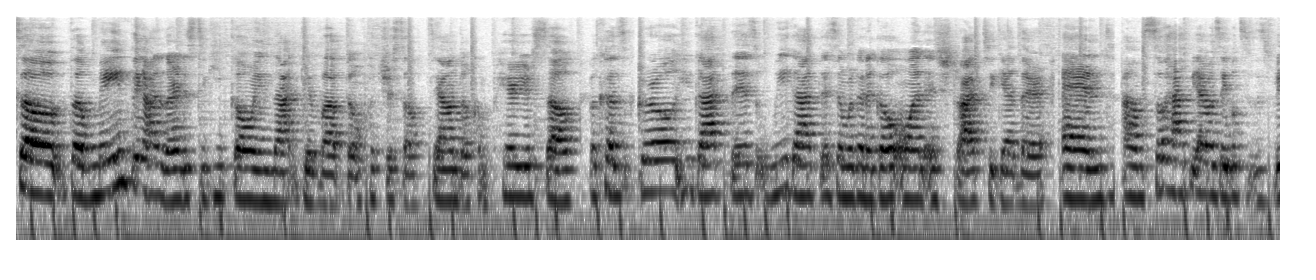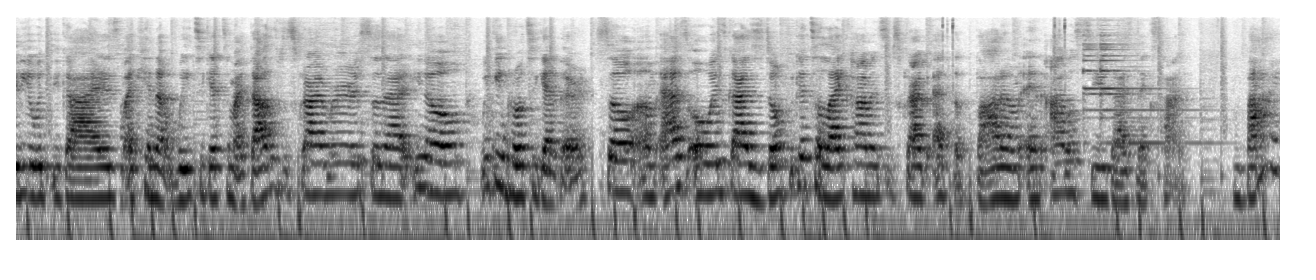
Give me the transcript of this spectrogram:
So the main thing I learned is to keep going, not give up. Don't put yourself down. Don't compare yourself because girl, you got this. We got this and we're going to go on and strive together. And I'm so happy I was able to do this video with you guys. I cannot wait to get to my thousand subscribers so that, you know, we can grow together. So um, as always, guys, don't forget to like, comment, subscribe at the bottom, and I will see you guys next time. Bye.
